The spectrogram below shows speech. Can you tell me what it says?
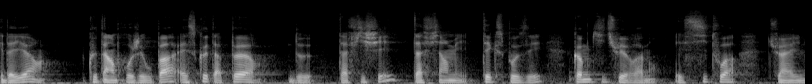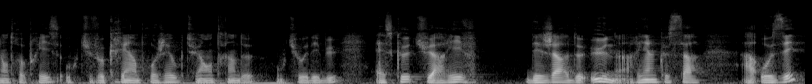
Et d'ailleurs, que tu as un projet ou pas, est-ce que tu as peur de t'afficher, t'affirmer, t'exposer comme qui tu es vraiment. Et si toi, tu as une entreprise ou que tu veux créer un projet ou que tu es en train de, ou que tu es au début, est-ce que tu arrives déjà de une, rien que ça, à oser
